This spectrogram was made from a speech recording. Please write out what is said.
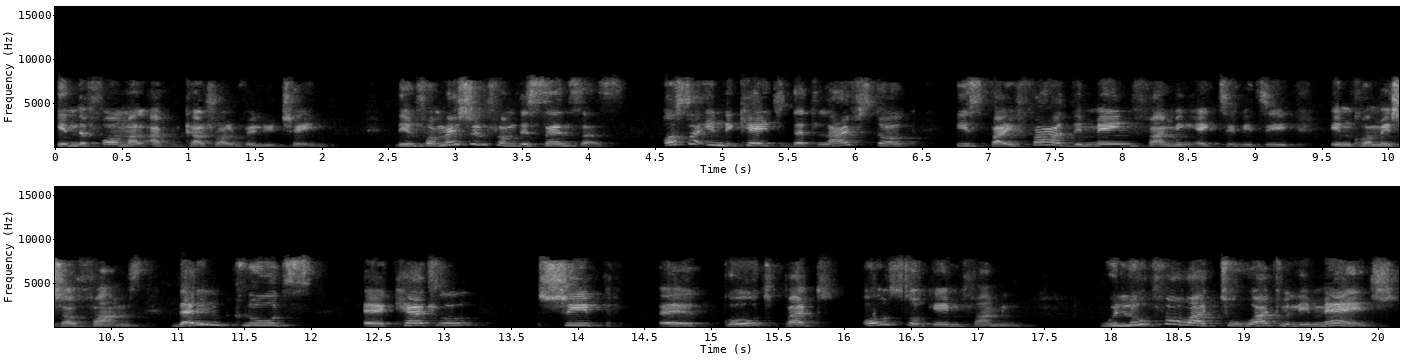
in the formal agricultural value chain. The information from the census also indicates that livestock is by far the main farming activity in commercial farms. That includes uh, cattle, sheep, uh, goat, but also game farming. We look forward to what will emerge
